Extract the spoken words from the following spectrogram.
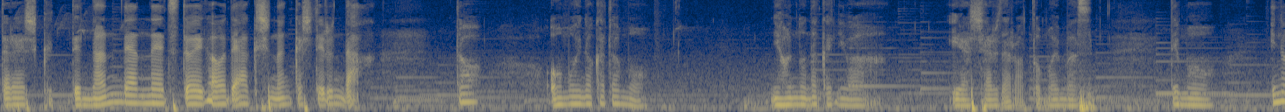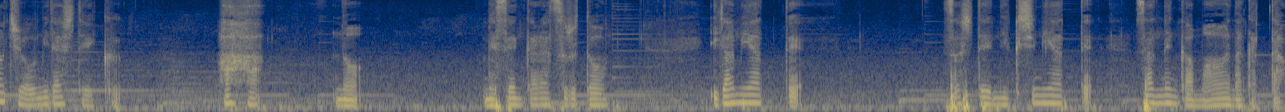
たらしくってなんであんなやつと笑顔で握手なんかしてるんだ？とお思いの方も日本の中にはいらっしゃるだろうと思います。でも命を生み出していく母の目線からするといがみ合ってそして憎しみ合って3年間も会わなかった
